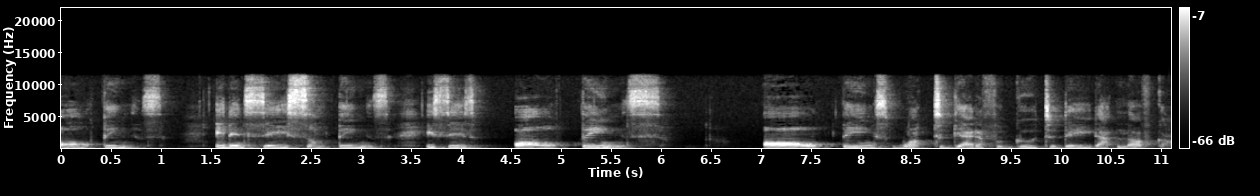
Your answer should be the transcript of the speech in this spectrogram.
all things. It didn't say some things. It says all things. All things work together for good today that love God.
